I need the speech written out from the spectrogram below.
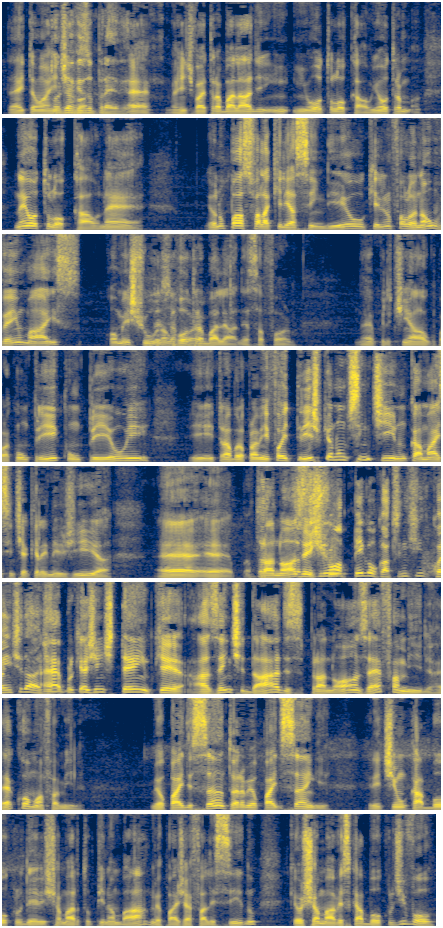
né? Então a Então gente de aviso vai- prévio. é, a gente vai trabalhar de- em, em outro local, em outra, nem outro local, né? Eu não posso falar que ele acendeu, que ele não falou, não venho mais como Exu, Dessa não vou forma. trabalhar dessa forma, né? Porque ele tinha algo para cumprir, cumpriu e, e, e trabalhou. Para mim foi triste porque eu não senti, nunca mais senti aquela energia. É, é, para nós Você Exu cria um apego com a a entidade. é, porque a gente tem, porque as entidades, para nós, é família, é como uma família. Meu pai de santo era meu pai de sangue. Ele tinha um caboclo dele chamado Tupinambá, meu pai já é falecido, que eu chamava esse caboclo de vô.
